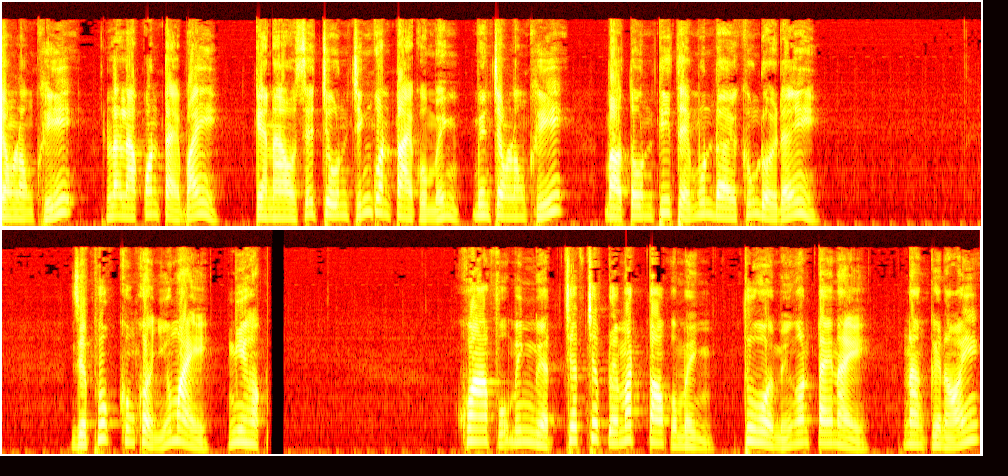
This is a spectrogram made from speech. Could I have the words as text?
Trong lòng khí, lại là quan tài bay. Kẻ nào sẽ chôn chính quan tài của mình bên trong lòng khí? Bảo tồn thi thể muôn đời không đổi đây. Diệp phúc không khỏi nhíu mày, nghi hoặc. Khoa phụ minh nguyệt chớp chớp đôi mắt to của mình, thu hồi mấy ngón tay này. Nàng cười nói,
